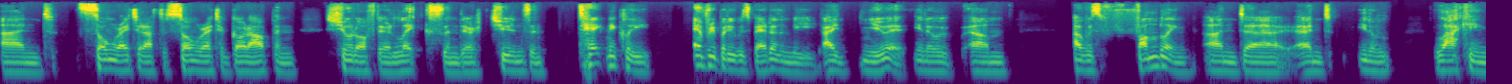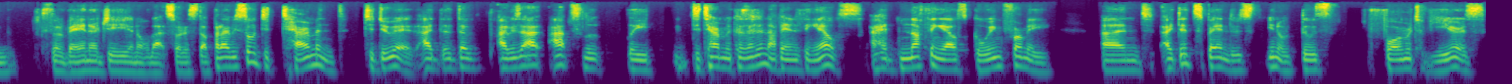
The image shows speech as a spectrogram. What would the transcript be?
And songwriter after songwriter got up and showed off their licks and their tunes. And technically everybody was better than me. I knew it you know um, i was fumbling and uh, and you know lacking sort of energy and all that sort of stuff but i was so determined to do it i the, i was absolutely determined because I didn't have anything else. I had nothing else going for me. And I did spend those, you know, those formative years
